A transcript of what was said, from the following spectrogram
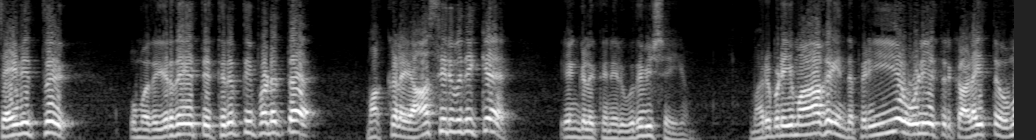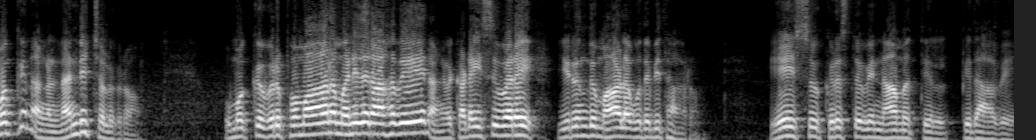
சேவித்து உமது இருதயத்தை திருப்திப்படுத்த மக்களை ஆசீர்வதிக்க எங்களுக்கு நீர் உதவி செய்யும். மறுபடியுமாக இந்த பெரிய ஊழியத்திற்கு அழைத்த உமக்கு நாங்கள் நன்றி சொல்கிறோம். உமக்கு விருப்பமான மனிதராகவே நாங்கள் கடைசி வரை இருந்து மாள உதவி தாரும். இயேசு கிறிஸ்துவின் நாமத்தில் பிதாவே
